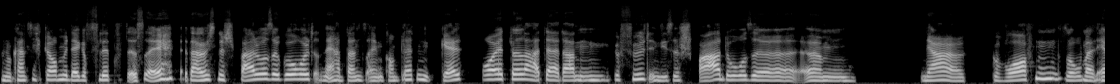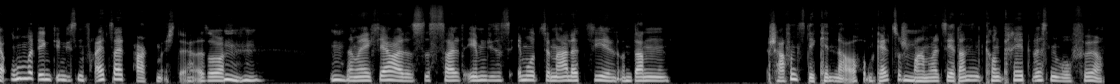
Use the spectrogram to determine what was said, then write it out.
Und du kannst nicht glauben, wie der geflitzt ist, ey. Da habe ich eine Spardose geholt und er hat dann seinen kompletten Geldbeutel, hat er dann gefühlt in diese Spardose, ähm, ja, geworfen, so, weil er unbedingt in diesen Freizeitpark möchte. Also, Mhm. dann merke ich, ja, das ist halt eben dieses emotionale Ziel. Und dann schaffen es die Kinder auch, um Geld zu Mhm. sparen, weil sie ja dann konkret wissen, wofür.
